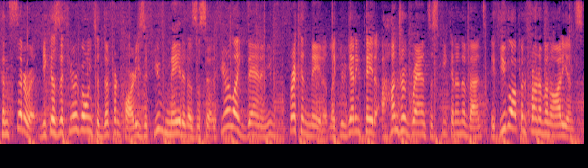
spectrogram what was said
consider it. Because if you're going to different parties, if you've made it as a sale, if you're like Dan and you've fricking made it, like you're getting paid a hundred grand to speak at an event, if you go up in front of an audience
